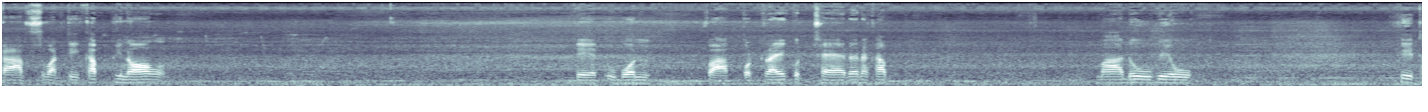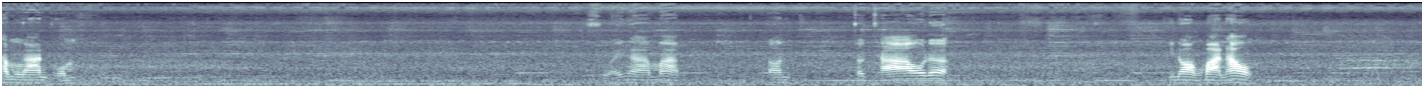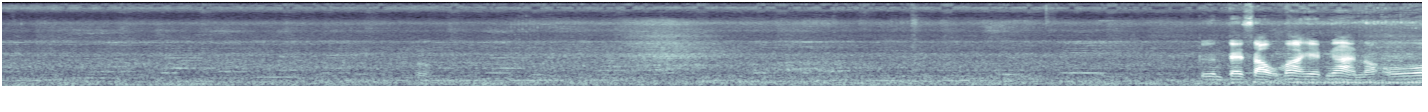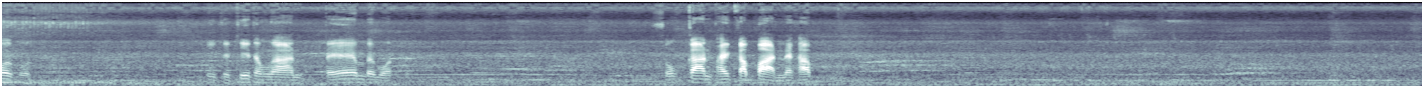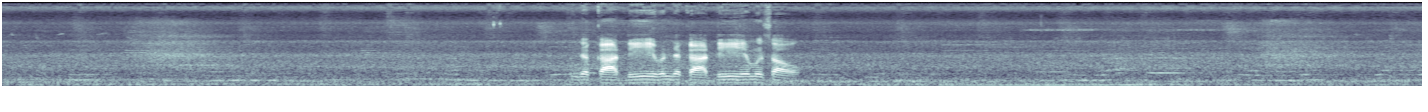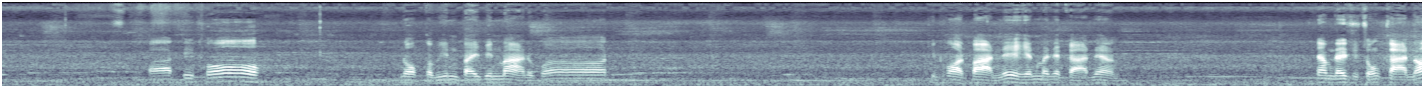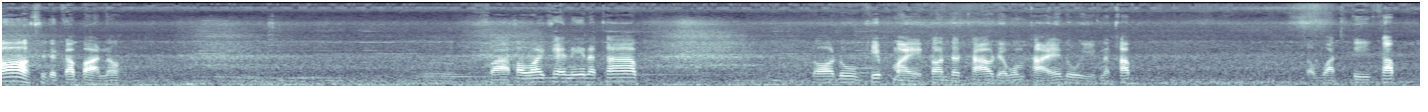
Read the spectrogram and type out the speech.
กราบสวัสดีครับพี่น้อง เดชอุบลฝากกดไลค์กดแชร์ด้วยนะครับ มาดูวิว ที่ทำงานผม สวยงามมาก ตอนเช้าๆเด้อพี่น้องบ้านเฮา ตื่นแต่เช้ามาเหตุงานเนาะโอ้ยหมดมีแต่ที่ทำงานเต็มไปหมด สงการภัยกลับบ้านนะครับบรรยากาศดีบรรยากาศดีเมื่อเช้าปาติโทนกกับบินไปบินมาดูเพิดกินหอดบ้านนี่เห็นบรรยากาศเนี่ยจำได้สิสงการเนาะสิจะกลับบ้านเนาะฝากเอาไว้แค่นี้นะครับ รอดูคลิปใหม่ตอนเช้าเดี๋ยวผมถ่ายให้ดูอีกนะครับ สวัสดีครับ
